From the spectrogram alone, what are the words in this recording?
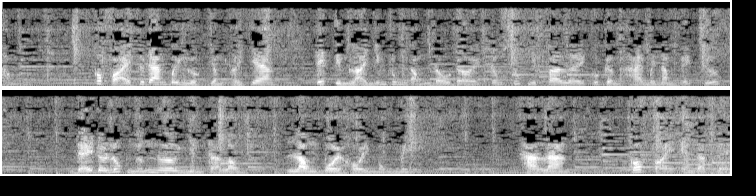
thẳm. Có phải tôi đang bơi ngược dòng thời gian để tìm lại những rung động đầu đời trong suốt như pha lê của gần 20 năm về trước? Để đôi lúc ngẩn ngơ nhìn Trà Long, lòng bồi hồi mộng mị. Hà Lan, có phải em đã về?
